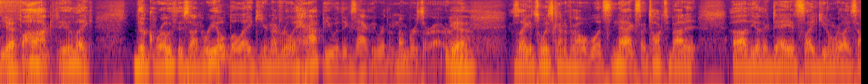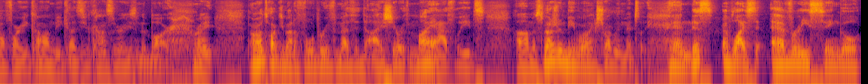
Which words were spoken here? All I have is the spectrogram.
Yeah. Fuck, dude. Like the growth is unreal, but like you're never really happy with exactly where the numbers are at, right? Yeah. It's like it's always kind of about what's next. I talked about it uh, the other day. It's like you don't realize how far you come because you're constantly raising the bar, right? But I want to talk to you about a foolproof method that I share with my athletes, um, especially when people are like struggling mentally. And this applies to every single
